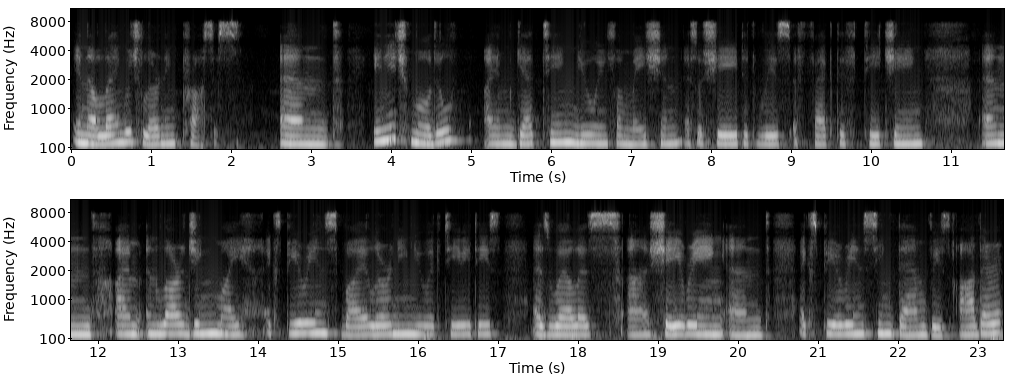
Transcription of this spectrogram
in a language learning process. And in each module, I am getting new information associated with effective teaching, and I'm enlarging my experience by learning new activities as well as uh, sharing and experiencing them with other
